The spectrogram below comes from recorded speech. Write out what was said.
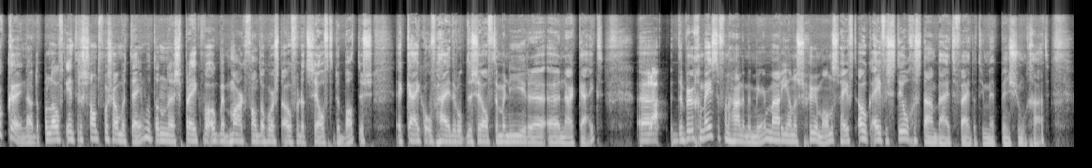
Oké, nou dat belooft interessant voor zometeen. Want dan uh, spreken we ook met Mark van der Horst over datzelfde debat. Dus uh, kijken of hij er op dezelfde manier uh, naar kijkt. Ja. De burgemeester van Haarlemmermeer, Marianne Schuurmans, heeft ook even stilgestaan bij het feit dat u met pensioen gaat.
